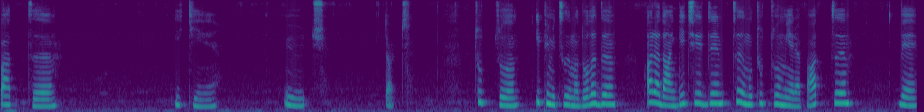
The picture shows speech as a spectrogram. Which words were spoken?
battım. 2 3 4 tuttum. İpimi tığıma doladım. Aradan geçirdim. Tığımı tuttuğum yere battım. Ve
